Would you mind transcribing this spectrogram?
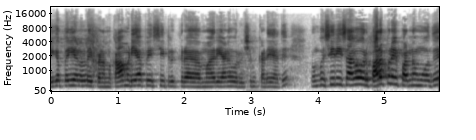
மிகப்பெரிய அளவில் இப்போ நம்ம காமெடியாக பேசிகிட்டு இருக்கிற மாதிரியான ஒரு விஷயம் கிடையாது. ரொம்ப சீரியஸாக ஒரு பரப்புரை பண்ணும்போது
